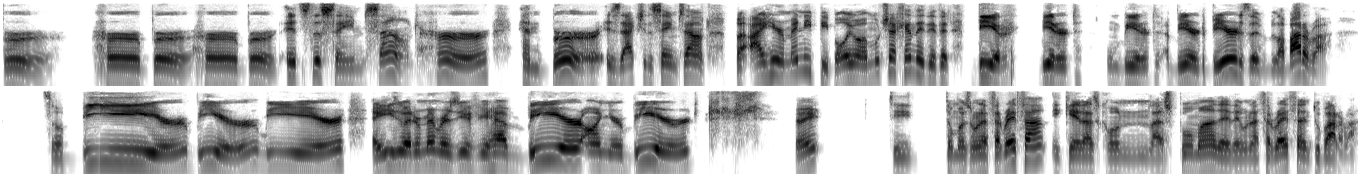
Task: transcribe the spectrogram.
Burr. Her burr. Her bird. It's the same sound. Her and burr is actually the same sound. But I hear many people, you know, mucha gente dice beard, beard, un beard, a beard. Beard is la barba. So beer, beer, beer. An easy way to remember is if you have beer on your beard, right? Si tomas una cerveza y quedas con la espuma de, una cerveza en tu barba.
